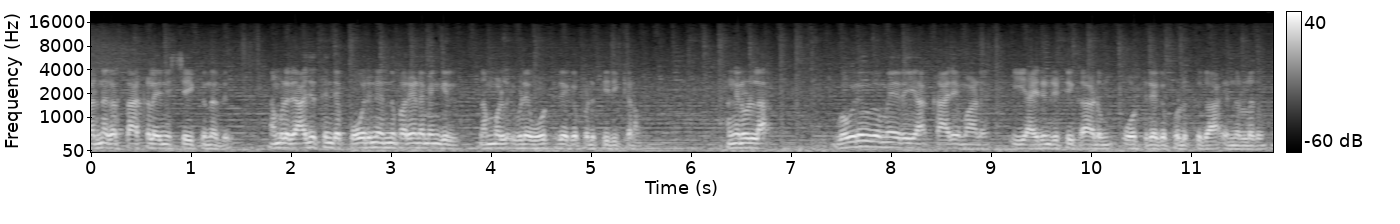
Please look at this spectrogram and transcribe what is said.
ഭരണകർത്താക്കളെ നിശ്ചയിക്കുന്നത്. നമ്മുടെ രാജ്യത്തിന്റെ പോരിന് എന്ന് പറയണമെങ്കിൽ നമ്മൾ ഇവിടെ വോട്ട് രേഖപ്പെടുത്തിയിരിക്കണം. അങ്ങനെയുള്ള ഗൗരവമേറിയ കാര്യമാണ് ഈ ഐഡന്റിറ്റി കാർഡും വോട്ട് രേഖപ്പെടുത്തുക എന്നുള്ളതും.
